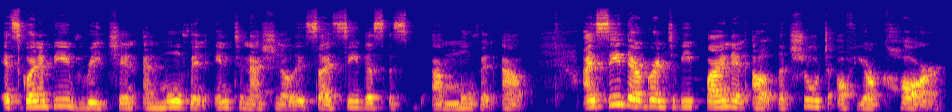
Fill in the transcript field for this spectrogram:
it's going to be reaching and moving internationally. So I see this as um, moving out. I see they're going to be finding out the truth of your car.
